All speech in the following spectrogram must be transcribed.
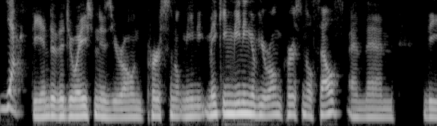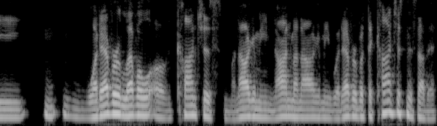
Yes. The individuation is your own personal meaning, making meaning of your own personal self. And then the whatever level of conscious monogamy, non monogamy, whatever, but the consciousness of it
